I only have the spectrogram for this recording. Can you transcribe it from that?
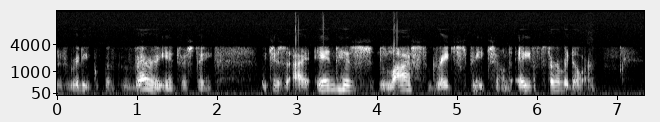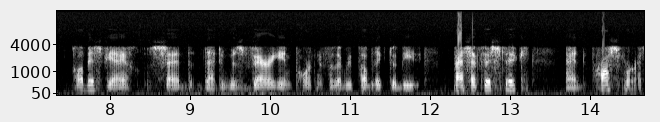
is really very interesting, which is I, in his last great speech on the 8th Thermidor, Robespierre said that it was very important for the Republic to be pacifistic and prosperous,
